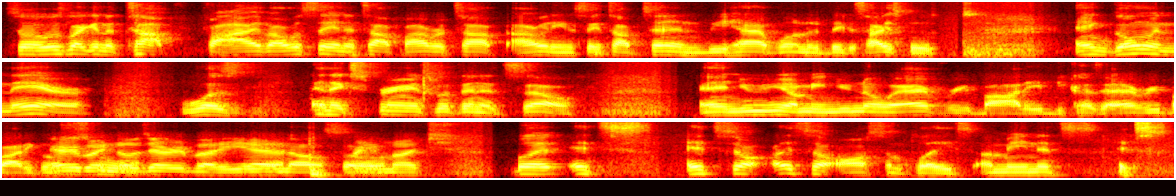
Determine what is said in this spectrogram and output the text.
So it was like in the top five. I would say in the top five or top, I wouldn't even say top 10. We have one of the biggest high schools. And going there was an experience within itself. And you, I mean, you know everybody because everybody goes. to Everybody school. knows everybody. Yeah, You know, so- pretty much. but it's it's a it's an awesome place. I mean, it's it's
